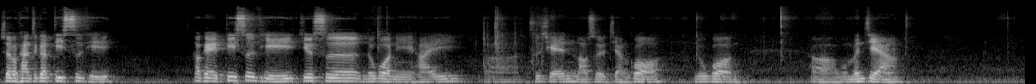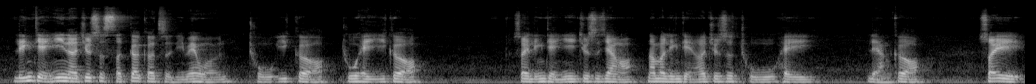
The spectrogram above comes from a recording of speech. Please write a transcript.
所以我们看这个第四题，OK，第四题就是如果你还啊之前老师有讲过哦。如果啊，我们讲零点一呢，就是十个格子里面我们涂一个哦，涂黑一个哦，所以零点一就是这样哦。那么零点二就是涂黑两个哦，所以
